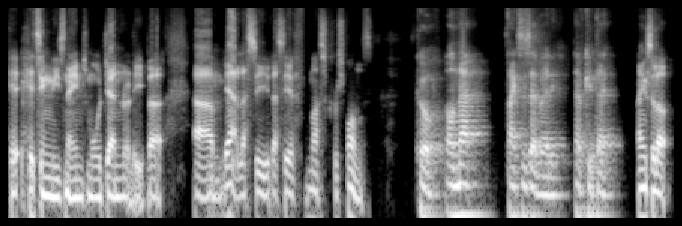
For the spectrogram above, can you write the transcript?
hit, hitting these names more generally. But um, yeah, let's see. Let's see if Musk responds. Cool. On that, thanks as ever, Eddie. Have a good day. Thanks a lot.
